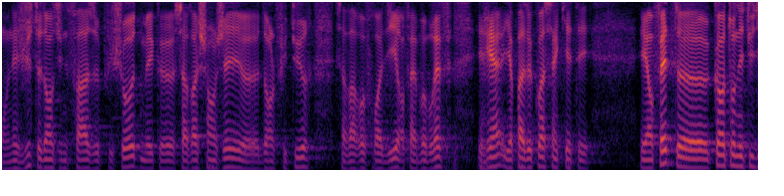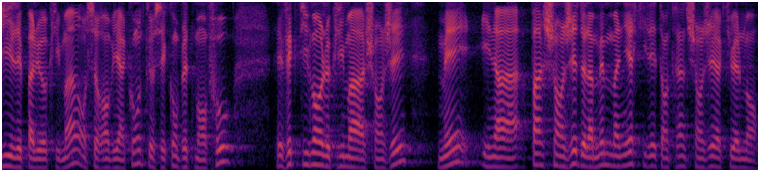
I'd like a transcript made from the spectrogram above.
on est juste dans une phase plus chaude, mais que ça va changer euh, dans le futur, ça va refroidir. Enfin, bon, bref, il n'y a pas de quoi s'inquiéter. Et en fait, euh, quand on étudie les paléoclimats, on se rend bien compte que c'est complètement faux. Effectivement, le climat a changé, mais il n'a pas changé de la même manière qu'il est en train de changer actuellement.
